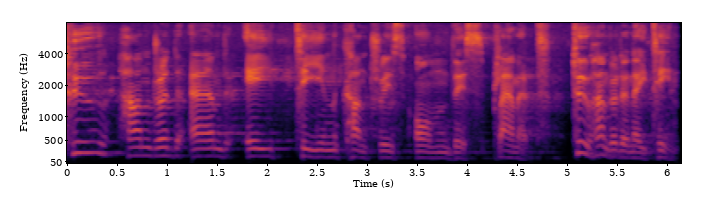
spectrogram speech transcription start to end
218 countries on this planet. 218.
